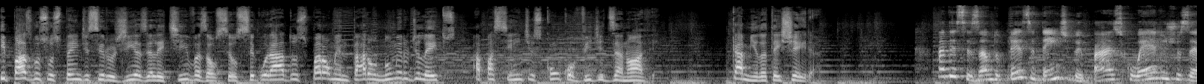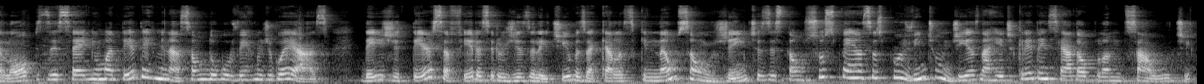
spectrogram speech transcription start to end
E Pasgo suspende cirurgias eletivas aos seus segurados para aumentar o número de leitos a pacientes com Covid-19. Camila Teixeira. A decisão do presidente do IPASCO, Hélio José Lopes, segue uma determinação do governo de Goiás Desde terça-feira, cirurgias eletivas, aquelas que não são urgentes, estão suspensas por 21 dias na rede credenciada ao plano de saúde.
